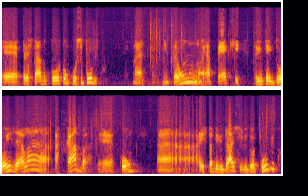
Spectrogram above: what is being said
é, prestado por concurso público. Né? Então, a PEC 32, ela acaba é, com a, a, estabilidade do servidor público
